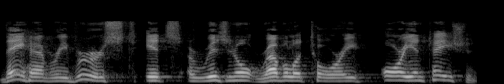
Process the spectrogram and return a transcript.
They have reversed its original revelatory orientation.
